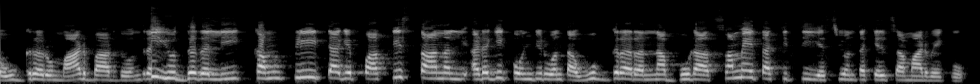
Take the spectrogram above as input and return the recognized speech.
ಉಗ್ರರು ಮಾಡಬಾರ್ದು ಅಂದ್ರೆ ಈ ಯುದ್ಧದಲ್ಲಿ ಕಂಪ್ಲೀಟ್ ಆಗಿ ಪಾಕಿಸ್ತಾನಲ್ಲಿ ಅಡಗಿಕೊಂಡಿರುವಂತ ಉಗ್ರರನ್ನ ಬುಡ ಸಮೇತ ಕಿತ್ತಿ ಎಸೆಯುವಂತ ಕೆಲಸ ಮಾಡ್ಬೇಕು.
